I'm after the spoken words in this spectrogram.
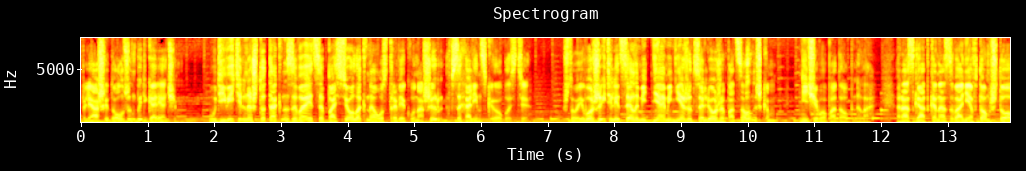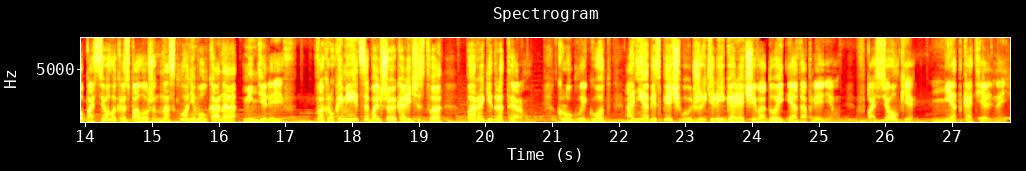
Пляж и должен быть горячим. Удивительно, что так называется поселок на острове Кунашир в Сахалинской области. Что его жители целыми днями нежатся лежа под солнышком? Ничего подобного. Разгадка названия в том, что поселок расположен на склоне вулкана Менделеев. Вокруг имеется большое количество парагидротерм. Круглый год они обеспечивают жителей горячей водой и отоплением. В поселке нет котельной.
